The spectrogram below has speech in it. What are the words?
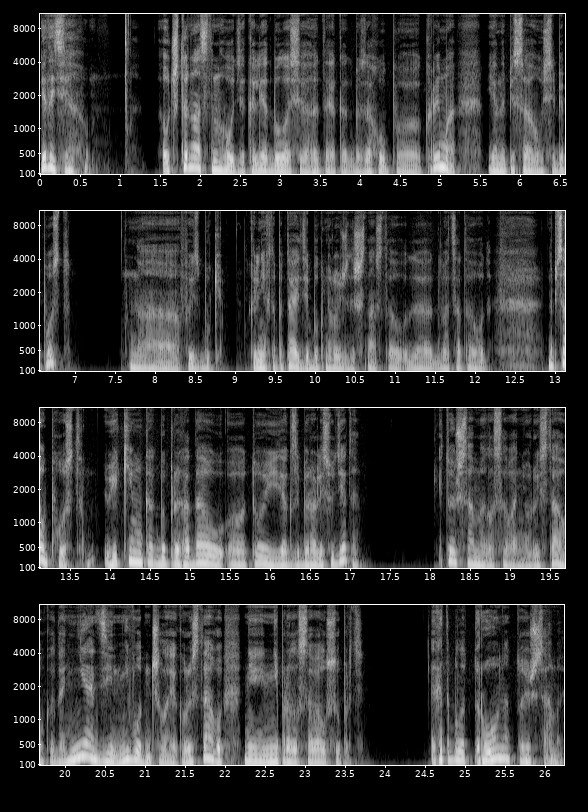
ведаеце у у четырнадцатым годзе калі адбылося гэтая как бы захоп э, Крыма я напісаў у сябе пост на фейсбуке калі нехта пытае дзе бок народзі до 16 до 20 -го года. Напісаў пост у якім как бы прыгадаў той як забіралі судзеты і тое ж самае галасаванне ў рэйстагу когда ні адзін ніводны чалавек у рэйстагу не не прагаласаваў супраць. Гэта было роўна тое ж самае.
